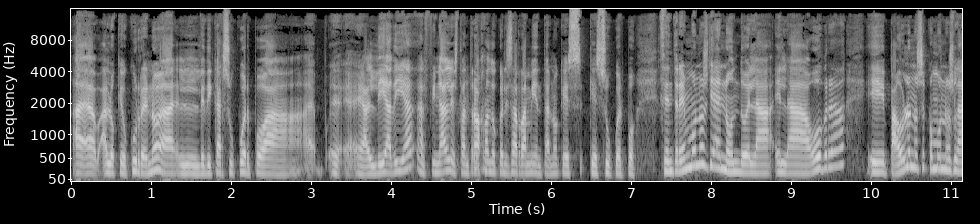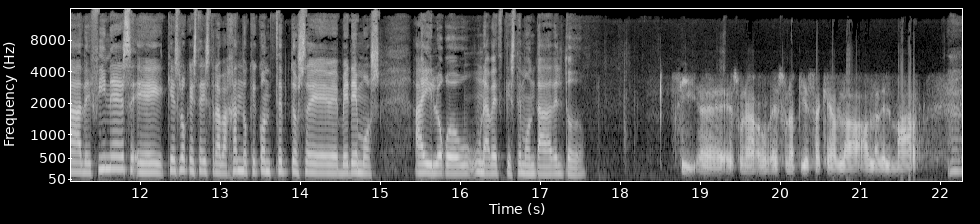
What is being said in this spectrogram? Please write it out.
a, lo que ocurre, ¿no? Al dedicar su cuerpo a, al día a día, al final están trabajando con esa herramienta, ¿no? Que es, que es su cuerpo. Centrémonos ya en hondo en la, en la obra. Eh, Paolo, no sé cómo nos la defines, eh, qué es lo que estáis trabajando, qué conceptos veremos ahí luego una vez que esté montada del todo. Sí, eh, es, una, es una pieza que habla, habla del mar, ah.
